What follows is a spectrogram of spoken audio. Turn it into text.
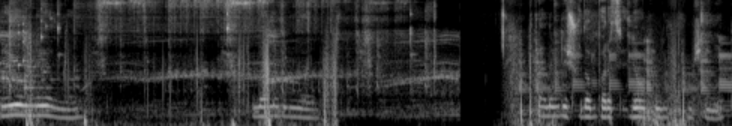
Burayı oynayalım ya. Ben de bilmiyorum. Bir tane bir de şuradan parası ne olduğunu bir şey yap.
